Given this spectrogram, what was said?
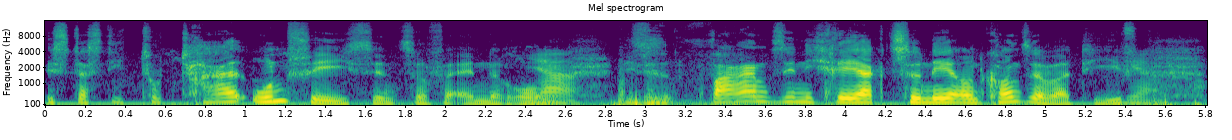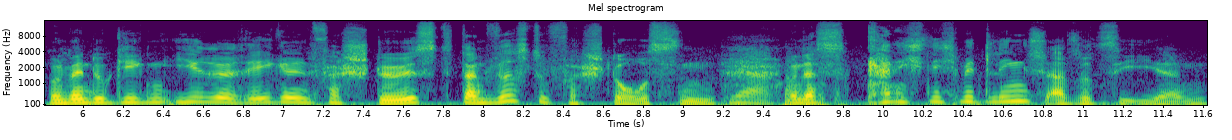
ist, dass die total unfähig sind zur Veränderung. Ja. Die sind wahnsinnig reaktionär und konservativ. Ja. Und wenn du gegen ihre Regeln verstößt, dann wirst du verstoßen. Ja. Und das kann ich nicht mit links assoziieren.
